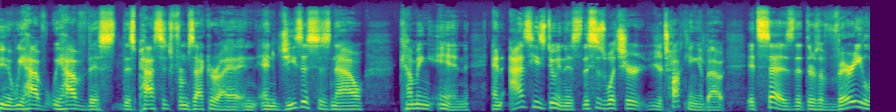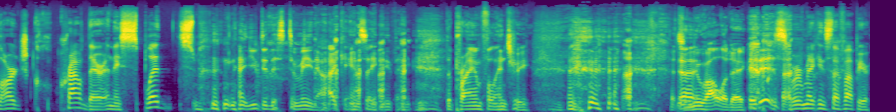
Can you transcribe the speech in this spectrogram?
you know, we have we have this this passage from Zechariah, and and Jesus is now coming in, and as he's doing this, this is what you're you're talking about. It says that there's a very large c- crowd there, and they split. now you did this to me. Now I can't say anything. The triumphal entry. It's a new uh, holiday. It is. We're making stuff up here.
